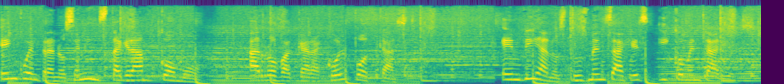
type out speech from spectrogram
Encuéntranos en Instagram como arroba caracol. Envíanos tus mensajes y comentarios.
